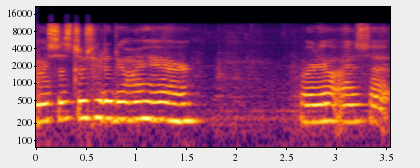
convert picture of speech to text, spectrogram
My sister's here to do my hair. Where do I sit?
